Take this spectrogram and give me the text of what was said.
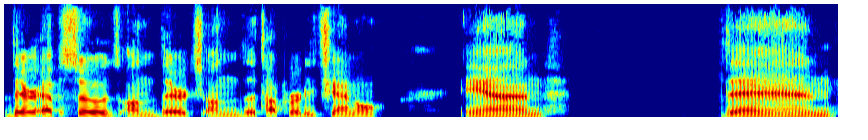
their episodes on their on the Top Priority channel, and then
